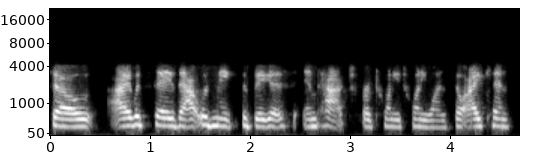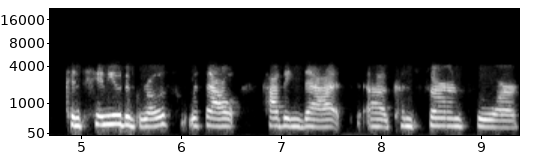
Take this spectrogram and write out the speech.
So I would say that would make the biggest impact for 2021. So I can continue the growth without having that uh, concern for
